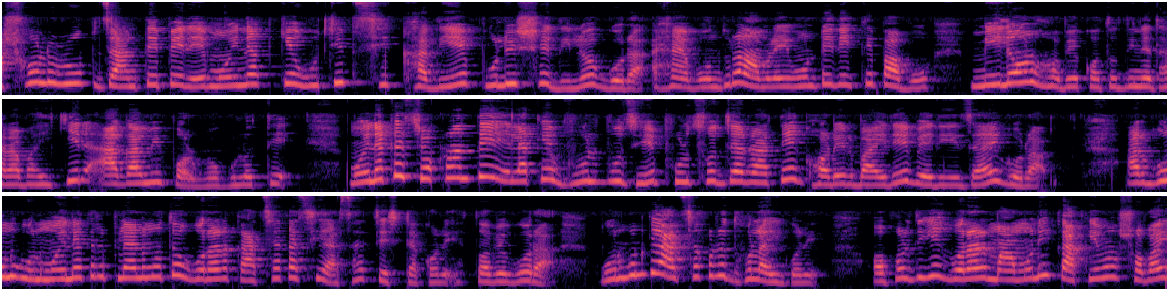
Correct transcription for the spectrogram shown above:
আসল রূপ জানতে পেরে মৈনাককে উচিত শিক্ষা দিয়ে পুলিশে দিল গোরা। হ্যাঁ বন্ধুরা, আমরা এমনটাই দেখতে পাবো। মিলন হবে কতদিনে ধারাবাহিকের আগামী পর্বগুলোতে। মৈনাকের চক্রান্তে এলাকে ভুল বুঝে ফুলসজ্জার রাতে ঘরের বাইরে বেরিয়ে যায় গোরা। আর গুনগুন মৈনাকের প্ল্যান মতো গোরার কাছাকাছি আসার চেষ্টা করে। তবে গোরা গুনগুনকে আচ্ছা করে ধোলাই করে। অপরদিকে গোরার মামনি, কাকিমা সবাই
